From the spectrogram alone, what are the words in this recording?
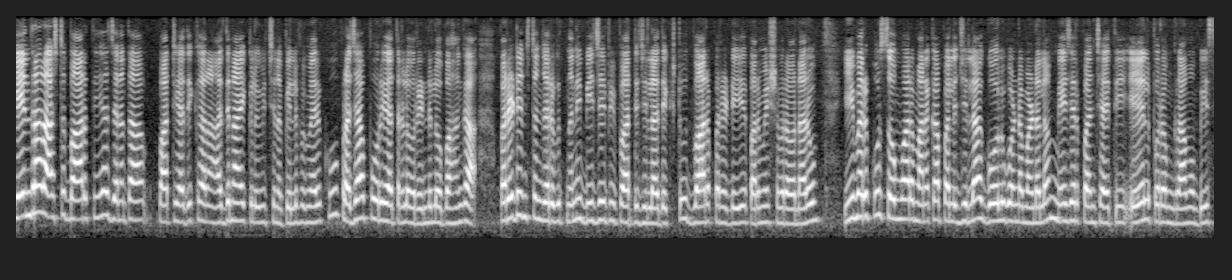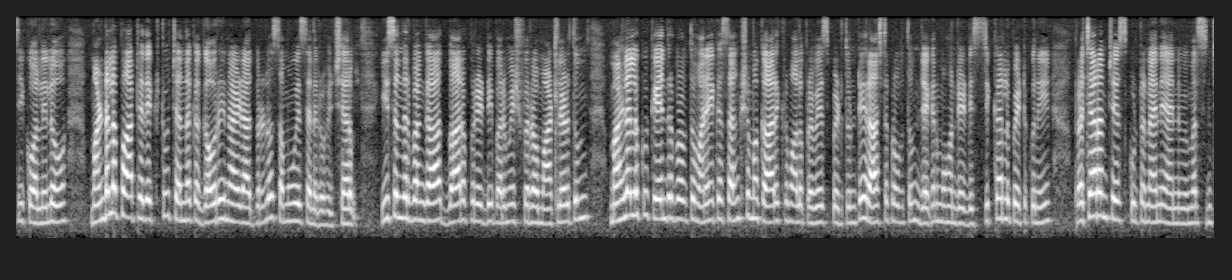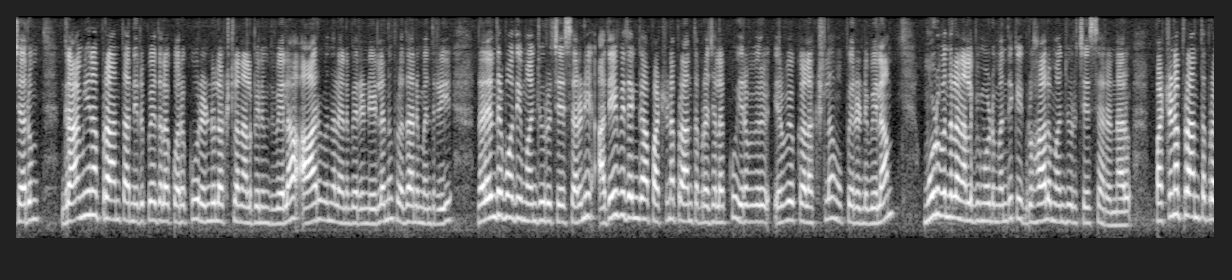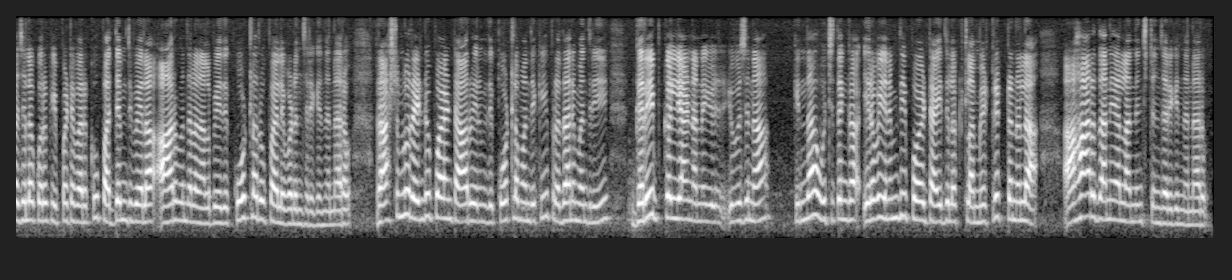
కేంద్ర రాష్ట్ర భారతీయ జనతా పార్టీ అధికార అధినాయకులు ఇచ్చిన పిలుపు మేరకు ప్రజాపూర్ యాత్రలో రెండులో భాగంగా పర్యటించడం జరుగుతుందని బీజేపీ పార్టీ జిల్లా అధ్యక్షుడు ద్వారపరెడ్డి పరమేశ్వరరావు అన్నారు. ఈ మేరకు సోమవారం అనకాపల్లి జిల్లా గోలుగొండ మండలం మేజర్ పంచాయతీ ఏఎల్పురం గ్రామం బీసీ కాలనీలో మండల పార్టీ అధ్యక్షుడు చందక గౌరీనాయుడు ఆధ్వర్యంలో సమావేశం నిర్వహించారు. ఈ సందర్భంగా ద్వారపరెడ్డి పరమేశ్వరరావు మాట్లాడుతూ మహిళలకు కేంద్ర ప్రభుత్వం అనేక సంక్షేమ కార్యక్రమాలు ప్రవేశపెడుతుంటే రాష్ట్ర ప్రభుత్వం జగన్మోహన్ రెడ్డి స్టిక్కర్లు పెట్టుకుని ప్రచారం చేసుకుంటున్నాయని ఆయన విమర్శించారు. గ్రామీణ ప్రాంత నిరుపేదల కొరకు రెండు లక్షల నలభై ఎనిమిది వేల ఆరు వందల ఎనభై రెండు ఇళ్ళను ప్రధానమంత్రి నరేంద్ర మోదీ మంజూరు చేశారని అదేవిధంగా పట్టణ ప్రాంత ప్రజలకు ఇరవై ఇరవై ఒక్క లక్షల ముప్పై రెండు వేల మూడు వందల నలభై మూడు మందికి గృహాలు మంజూరు చేశారన్నారు. పట్టణ ప్రాంత ప్రజల కొరకు ఇప్పటి వరకు పద్దెనిమిది వేల ఆరు వందల నలభై ఐదు కోట్ల రూపాయలు ఇవ్వడం జరిగిందన్నారు. రాష్ట్రంలో రెండు పాయింట్ ఆరు ఎనిమిది కోట్ల మందికి ప్రధానమంత్రి గరీబ్ కళ్యాణ్ అన్న యోజన కింద ఉచితంగా ఇరవై ఎనిమిది పాయింట్ ఐదు లక్షల మెట్రిక్ టన్నుల ఆహార ధాన్యాలను అందించడం జరిగిందన్నారు.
